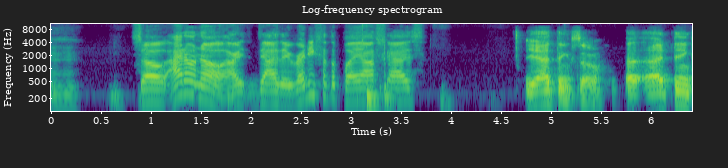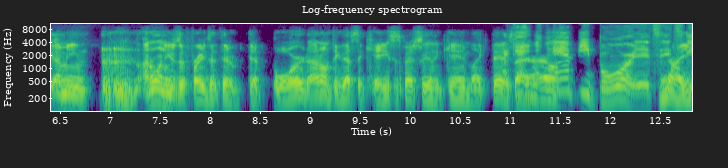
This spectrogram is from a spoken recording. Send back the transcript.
Mm-hmm. So I don't know. Are, are they ready for the playoffs, guys? Yeah, I think so. I, I think. I mean, I don't want to use the phrase that they're they're bored. I don't think that's the case, especially in a game like this. Again, I, you can't be bored. It's, no, it's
